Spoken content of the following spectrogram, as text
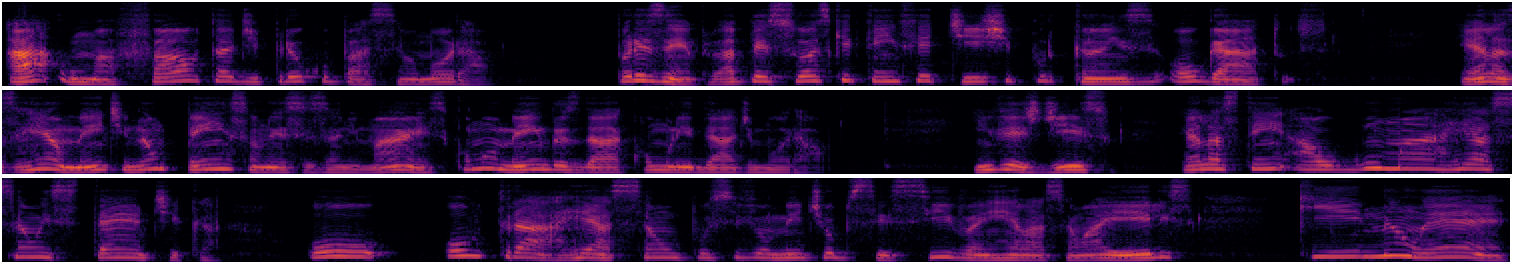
há uma falta de preocupação moral. Por exemplo, há pessoas que têm fetiche por cães ou gatos. Elas realmente não pensam nesses animais como membros da comunidade moral. Em vez disso, elas têm alguma reação estética ou outra reação possivelmente obsessiva em relação a eles, que não é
